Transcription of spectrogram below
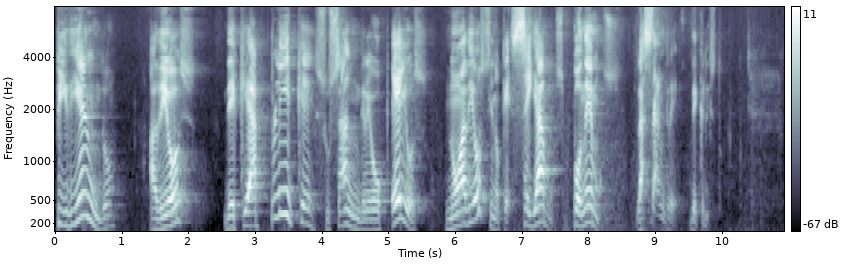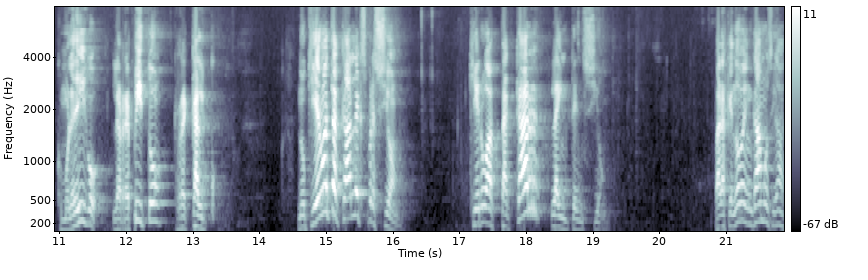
pidiendo a Dios de que aplique su sangre, o ellos, no a Dios, sino que sellamos, ponemos la sangre de Cristo. Como le digo, le repito, recalco, no quiero atacar la expresión, quiero atacar la intención. Para que no vengamos y diga,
